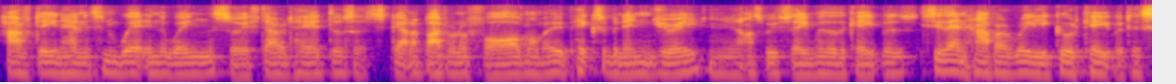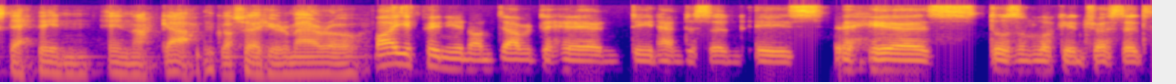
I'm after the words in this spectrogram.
have Dean Henderson wait in the wings. So if David De does get a bad run of form or maybe picks up an injury, you know, as we've seen with other keepers, to then have a really good keeper to step in in that gap. They've got Sergio Romero. My opinion on David De Gea and Dean Henderson is De Gea doesn't look interested.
